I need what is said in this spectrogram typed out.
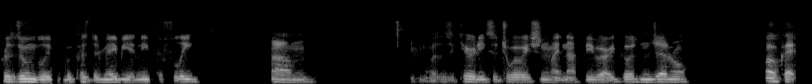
Presumably because there may be a need to flee. Um, the security situation might not be very good in general. Okay.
